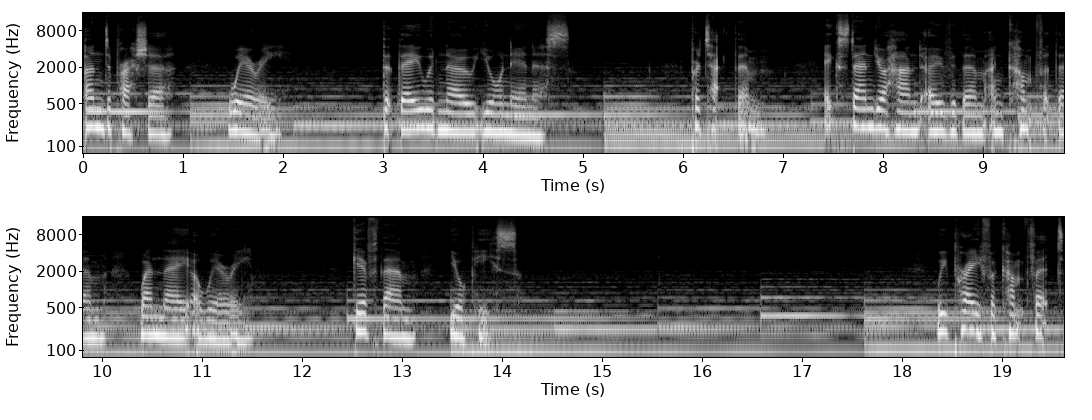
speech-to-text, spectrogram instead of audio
under pressure, weary, that they would know your nearness. Protect them, extend your hand over them, and comfort them when they are weary. Give them your peace. We pray for comfort,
